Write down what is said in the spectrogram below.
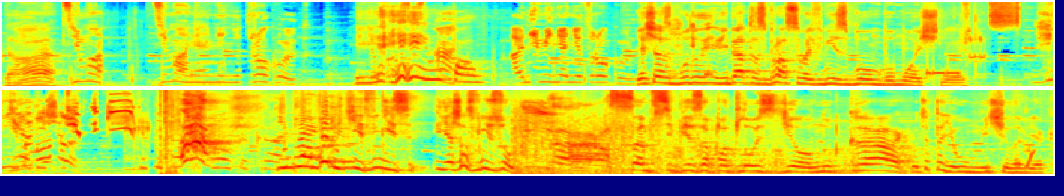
Да. Дима, Дима, они меня не трогают. Эй, А. упал. Они меня не трогают. Я сейчас буду, ребята, сбрасывать вниз бомбу мощную. Как раз. И бомба летит вниз. И я сейчас внизу. А, сам себе западло сделал. Ну как? Вот это я умный человек.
